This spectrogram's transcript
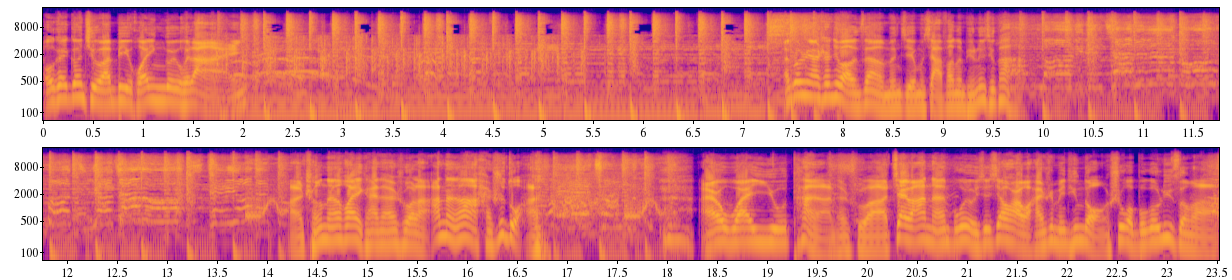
OK，歌曲完毕，欢迎各位回来。来关注一下神奇宝在我们节目下方的评论区看哈。啊，城南花已开，他说了，阿南啊，还是短。L Y U 探啊，他说加油阿南，不过有些笑话我还是没听懂，是我不够绿色吗？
